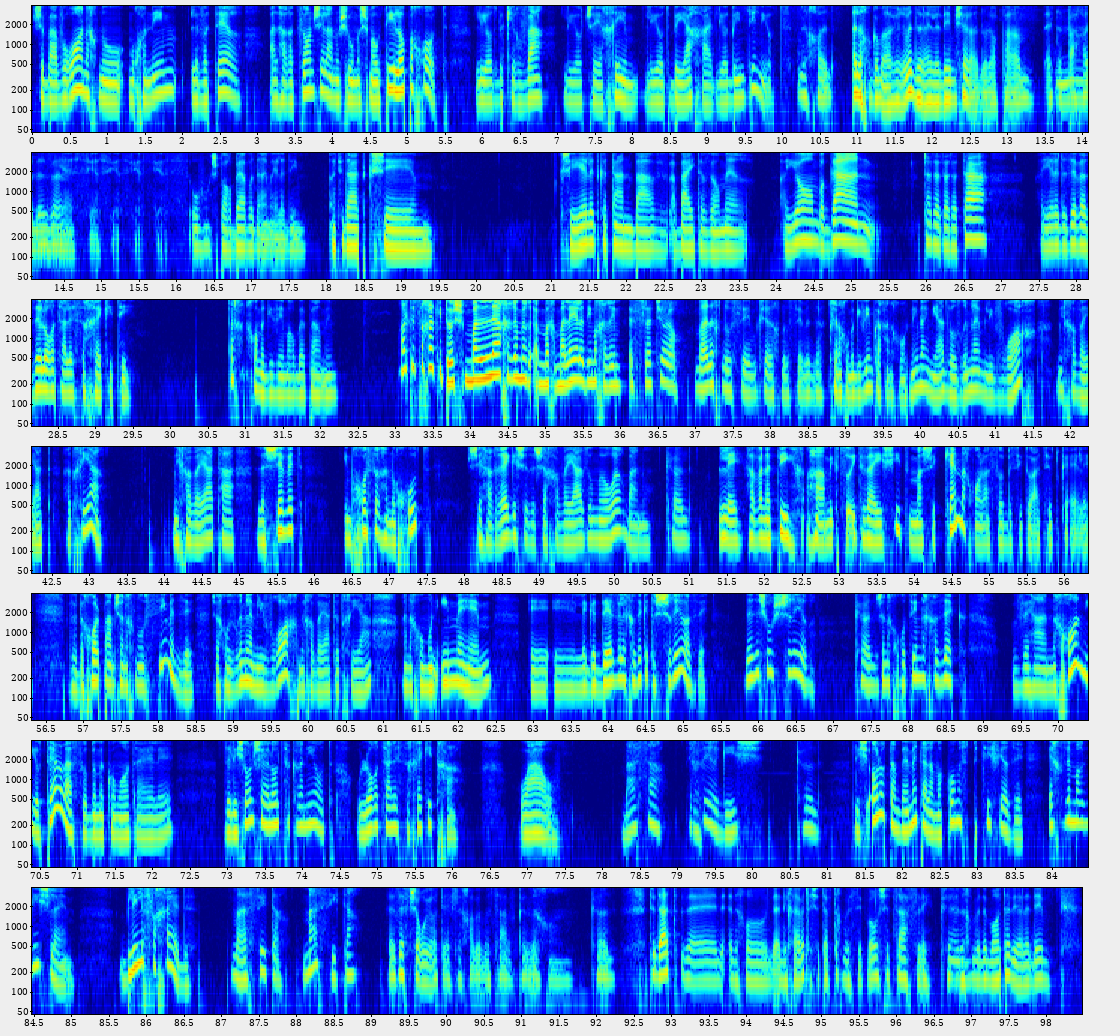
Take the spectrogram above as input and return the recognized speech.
שבעבורו אנחנו מוכנים לוותר על הרצון שלנו, שהוא משמעותי לא פחות, להיות בקרבה, להיות שייכים, להיות ביחד, להיות באינטימיות. נכון. אנחנו גם מעבירים את זה לילדים שלנו לא פעם, את הפחד mm, הזה. יס, יס, יס, יס, יס. יש פה הרבה עבודה עם הילדים. את יודעת, כש... כשילד קטן בא הביתה ואומר, היום בגן, טה-טה-טה-טה, הילד הזה והזה לא רצה לשחק איתי. איך אנחנו מגיבים הרבה פעמים? אל תשחק איתו, יש מלא, אחרים, מלא ילדים אחרים. הפסד שלו. מה אנחנו עושים כשאנחנו עושים את זה? כשאנחנו מגיבים ככה, אנחנו נותנים להם יד ועוזרים להם לברוח מחוויית הדחייה. מחוויית ה... לשבת עם חוסר הנוחות שהרגש הזה, שהחוויה הזו מעורר בנו. כן. להבנתי המקצועית והאישית, מה שכן נכון לעשות בסיטואציות כאלה. ובכל פעם שאנחנו עושים את זה, שאנחנו עוזרים להם לברוח מחוויית הדחייה, אנחנו מונעים מהם אה, אה, לגדל ולחזק את השריר הזה. זה איזשהו שריר. כן. שאנחנו רוצים לחזק. והנכון יותר לעשות במקומות האלה, זה לשאול שאלות סקרניות. הוא לא רצה לשחק איתך. וואו, באסה, איך זה הרגיש? כן. לשאול אותם באמת על המקום הספציפי הזה, איך זה מרגיש להם, בלי לפחד. מה עשית? מה עשית? איזה אפשרויות יש לך במצב כזה? נכון. כן. את יודעת, זה, אנחנו, אני חייבת לשתף אותך בסיפור שצף לי, כשאנחנו מדברות על ילדים.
